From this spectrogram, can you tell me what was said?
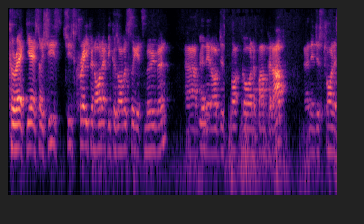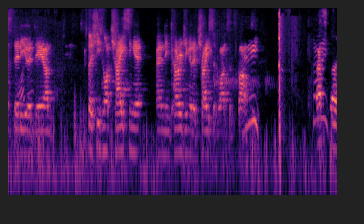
Correct. Yeah. So she's she's creeping on it because obviously it's moving, um, and then I've just gone to bump it up, and then just trying to steady her down, so she's not chasing it and encouraging her to chase it once it's bumped. That's so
